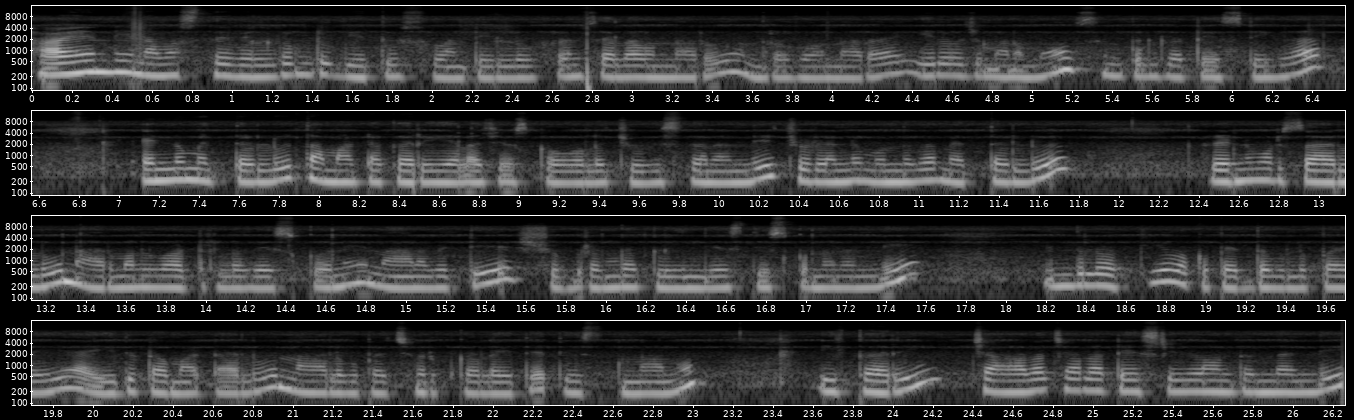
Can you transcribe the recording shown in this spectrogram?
హాయ్ అండి నమస్తే. వెల్కమ్ టు గీతూస్ వంటిల్లు. ఫ్రెండ్స్ ఎలా ఉన్నారు? అందరూ బాగున్నారా? ఈరోజు మనము సింపుల్గా టేస్టీగా ఎండు మెత్తళ్ళు టమాటా కర్రీ ఎలా చేసుకోవాలో చూపిస్తానండి. చూడండి ముందుగా మెత్తళ్ళు రెండు మూడు సార్లు నార్మల్ వాటర్లో వేసుకొని నానబెట్టి శుభ్రంగా క్లీన్ చేసి తీసుకున్నానండి. ఇందులోకి ఒక పెద్ద ఉల్లిపాయ ఐదు టమాటాలు నాలుగు పచ్చిమిరపకాయలు అయితే తీసుకున్నాను. ఈ కర్రీ చాలా చాలా టేస్టీగా ఉంటుందండి.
